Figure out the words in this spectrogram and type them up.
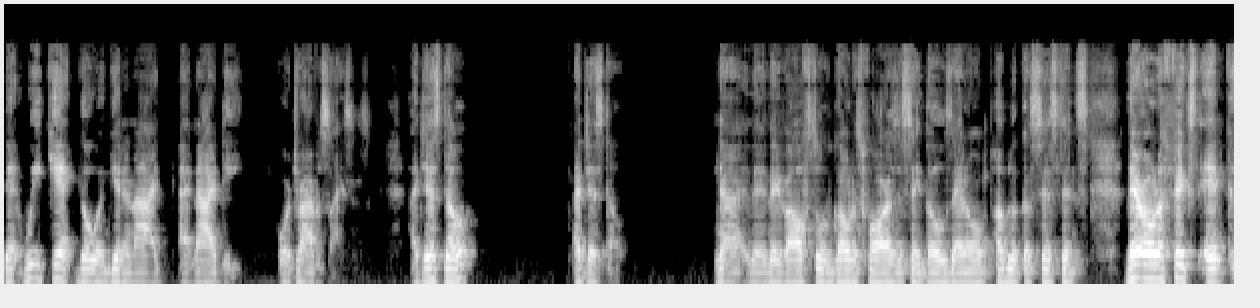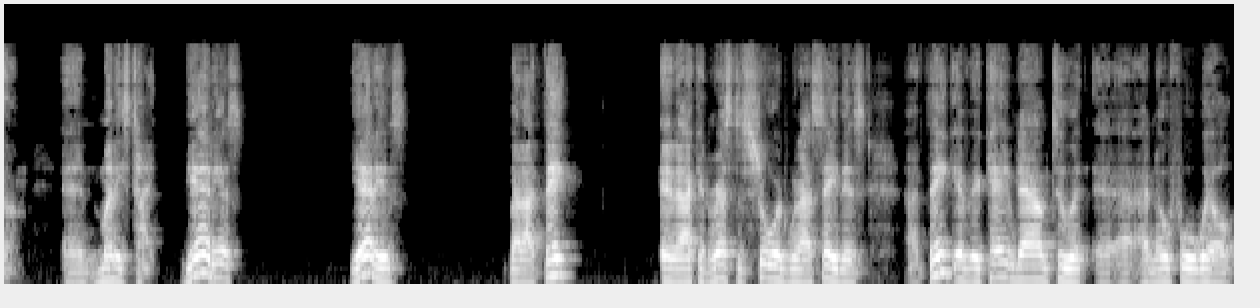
that we can't go and get an, I, an ID or driver's license. I just don't. I just don't. Now, they've also gone as far as to say those that own public assistance, they're on a fixed income and money's tight. Yeah, it is. Yeah, it is. But I think, and I can rest assured when I say this, I think if it came down to it, eh, I know full well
